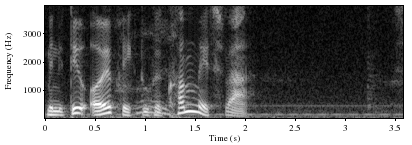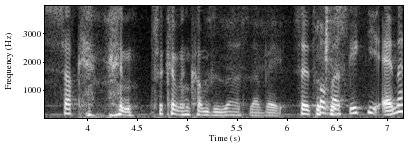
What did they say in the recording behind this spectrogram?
Men i det øjeblik, du kan komme med et svar, så kan man, så kan man komme videre og slappe af. Så jeg tror okay. faktisk ikke, de aner,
